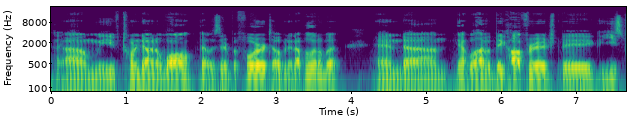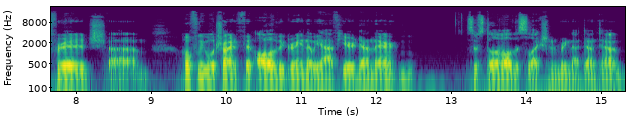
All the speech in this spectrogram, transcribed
Okay. Um, we've torn down a wall that was there before to open it up a little bit, And um, yeah, we'll have a big hop fridge, big yeast fridge. Um, hopefully, we'll try and fit all of the grain that we have here down there. Mhm. So still have all the selection and bring that downtown.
